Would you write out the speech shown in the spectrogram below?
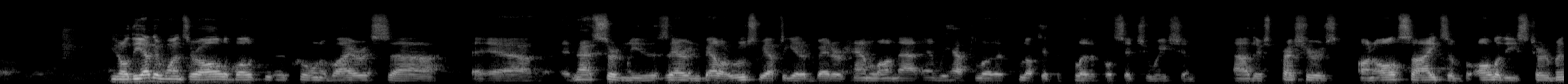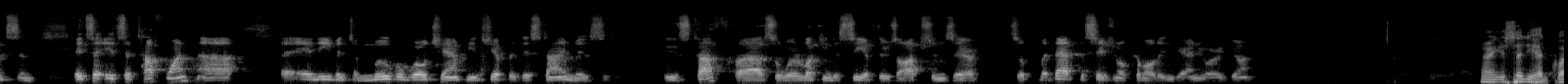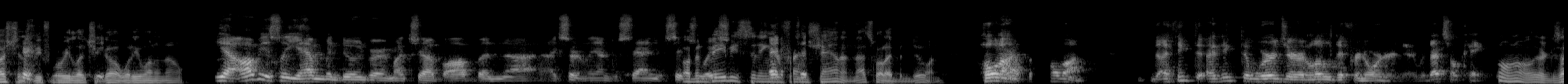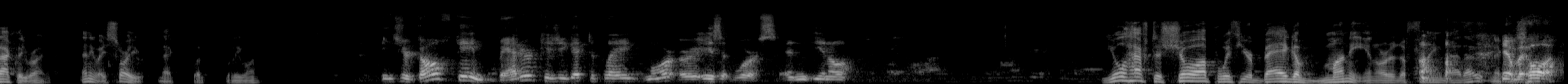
You know the other ones are all about the coronavirus. Uh, uh, and that certainly is there in Belarus. We have to get a better handle on that, and we have to look, look at the political situation uh, there's pressures on all sides of all of these tournaments, and it's a it's a tough one. Uh, and even to move a world championship at this time is is tough. Uh, so we're looking to see if there's options there. So, but that decision will come out in January, John. All right, you said you had questions before we let you go. What do you want to know? Yeah, obviously you haven't been doing very much, uh, Bob, and uh, I certainly understand your situation. I've been babysitting your friend Shannon. That's what I've been doing. Hold on, hold on. I think the, I think the words are in a little different order there, but that's okay. Oh no, they're exactly right. Anyway, sorry, Nick. What what do you want? Is your golf game better because you get to play more, or is it worse? And you know, you'll have to show up with your bag of money in order to find that out. Nick. Yeah, but hold on.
